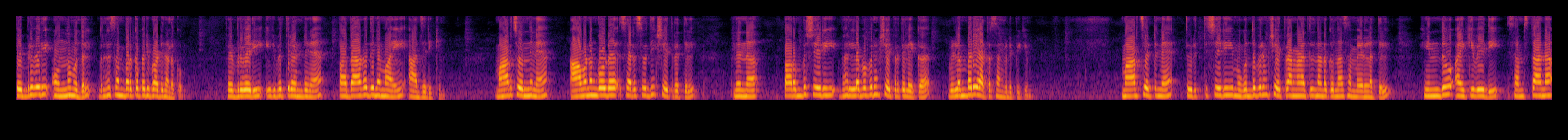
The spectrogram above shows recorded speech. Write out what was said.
ഫെബ്രുവരി ഒന്ന് മുതൽ ഗൃഹസമ്പർക്ക പരിപാടി നടക്കും. ഫെബ്രുവരി ഇരുപത്തിരണ്ടിന് പതാക ദിനമായി ആചരിക്കും. മാർച്ച് ഒന്നിന് ആവണങ്കോട് സരസ്വതി ക്ഷേത്രത്തിൽ നിന്ന് പറമ്പശ്ശേരി വല്ലഭപുരം ക്ഷേത്രത്തിലേക്ക് വിളംബര യാത്ര സംഘടിപ്പിക്കും. മാർച്ച് എട്ടിന് തുരുത്തിശ്ശേരി മുകുന്ദപുരം ക്ഷേത്രാങ്കണത്തിൽ നടക്കുന്ന സമ്മേളനത്തിൽ ഹിന്ദു ഐക്യവേദി സംസ്ഥാന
